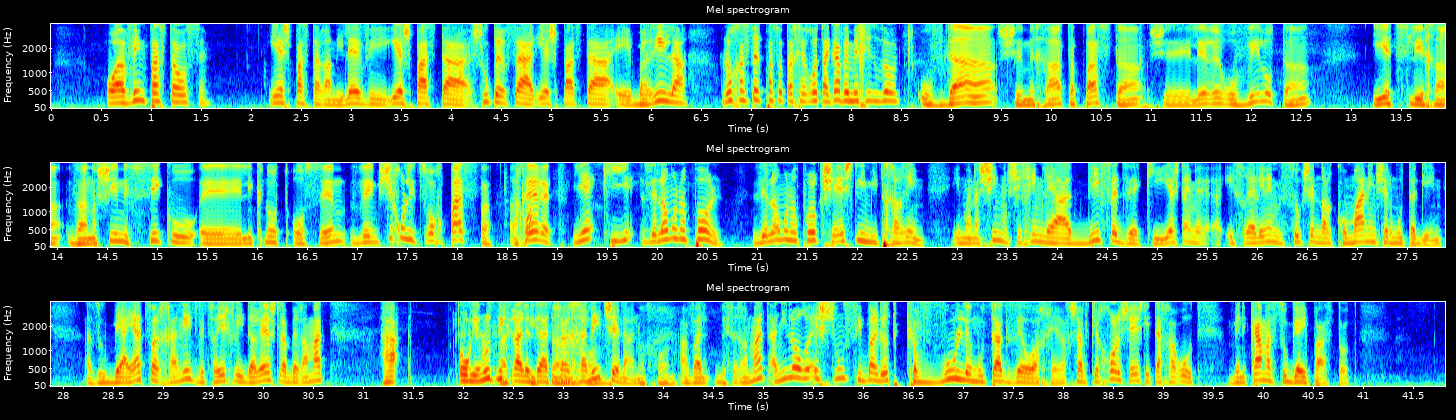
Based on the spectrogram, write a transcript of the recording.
אוהבים פסטה אוסם. יש פסטה רמי לוי, יש פסטה שופרסל, יש פסטה אה, ברילה, לא חסר פסטות אחרות, אגב, במחיר זול. עובדה שמחאת הפסטה, שלרר הוביל אותה, היא הצליחה, ואנשים הפסיקו אה, לקנות אוסם, והמשיכו לצרוך פסטה נכון. אחרת. יהיה, כי זה לא מונופול. זה לא מונופול כשיש לי מתחרים. אם אנשים ממשיכים להעדיף את זה, כי יש להם, ישראלים הם סוג של נרקומנים של מותגים, אז זו בעיה צרכנית וצריך להידרש לה ברמת האוריינות, נקרא לזה, התפיסה, הצרכנית נכון, שלנו. נכון. אבל ברמת, אני לא רואה שום סיבה להיות כבול למותג זה או אחר. עכשיו, ככל שיש לי תחרות בין כמה סוגי פסטות,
